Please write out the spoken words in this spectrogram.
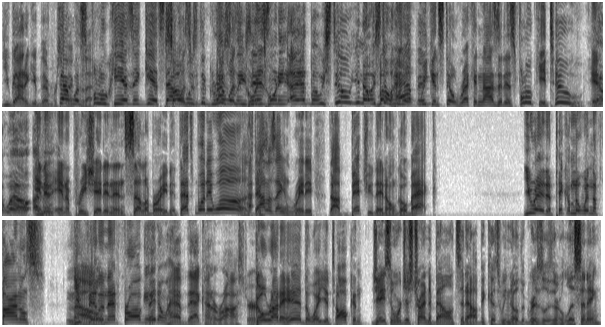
you got to give them respect. That was for that. fluky as it gets. That so was, was, the that was Grizzlies in 20, uh, but we still, you know, it But still we, happened. we can still recognize it as fluky too. Yeah, and, well, I and, mean- and appreciate it and celebrate it. That's what it was. Dallas ain't ready. I bet you they don't go back. You ready to pick them to win the finals? No. You feeling that froggy? They don't have that kind of roster. Go right ahead. The way you're talking. Jason, we're just trying to balance it out because we know the Grizzlies are listening.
